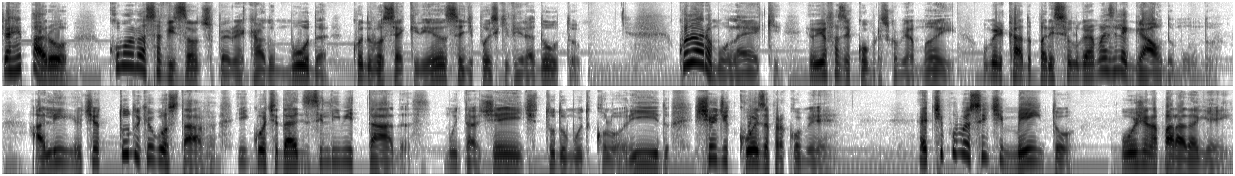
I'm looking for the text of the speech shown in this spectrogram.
já reparou como a nossa visão de supermercado muda quando você é criança e depois que vira adulto? Quando eu era moleque, eu ia fazer compras com minha mãe, o mercado parecia o lugar mais legal do mundo. Ali eu tinha tudo o que eu gostava, em quantidades ilimitadas. Muita gente, tudo muito colorido, cheio de coisa para comer. É tipo o meu sentimento hoje na parada gay.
